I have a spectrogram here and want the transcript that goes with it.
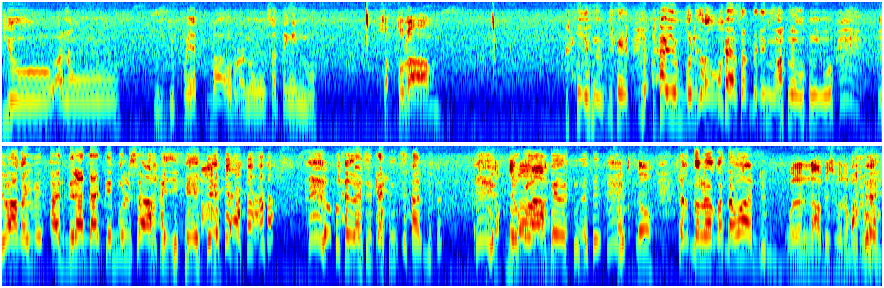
Yung anong medyo payat ba or anong sa tingin mo? Sakto lang. yun, ay, yung bulsa ko kaya sa tingin mo anong yung akin ay dinadait kay bulsa ay. Wala si kainsan. Sakto Joke lang. lang. Sakto. Sakto lang ang katawan. Hmm, Walang labis, walang kulang.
